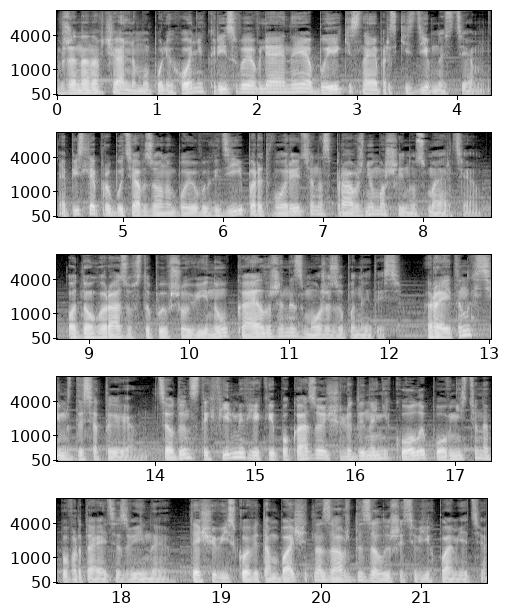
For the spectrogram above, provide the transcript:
Вже на навчальному полігоні Кріс виявляє неабиякі снайперські здібності, а після прибуття в зону бойових дій перетворюється на справжню машину смерті. Одного разу вступивши у війну, Кайл вже не зможе зупинитись. Рейтинг 7 з 10. Це один з тих фільмів, який показує, що людина ніколи повністю не повертається з війни. Те, що військові там бачать, назавжди залишиться в їх пам'яті.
